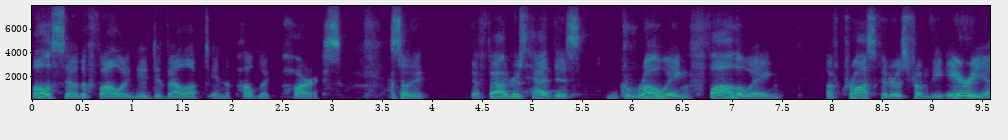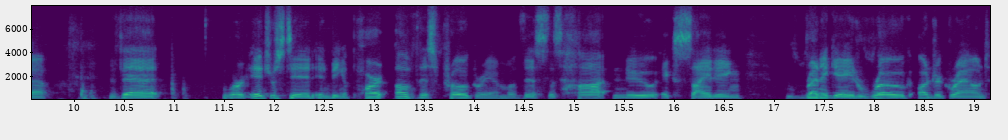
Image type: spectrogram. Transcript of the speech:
also the following they developed in the public parks. So the, the founders had this growing following of CrossFitters from the area that were interested in being a part of this program, of this this hot, new, exciting, renegade, rogue, underground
